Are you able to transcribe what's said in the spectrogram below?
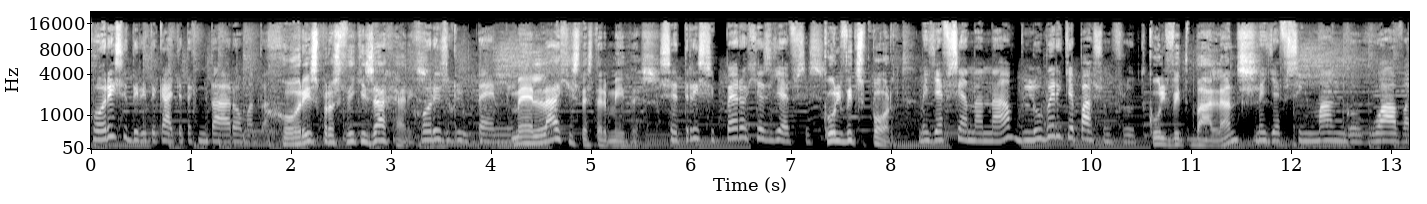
Χωρίς συντηρητικά και τεχνητά αρώματα. Χωρίς προσθήκη ζάχαρης. Χωρίς γλουτένη. Με ελάχιστες θερμίδες. Σε τρεις υπέροχες γεύσεις. Coolvit Sport. Με γεύση ανανά, blueberry και passion fruit. Coolvit Balance. Με γεύση mango, guava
